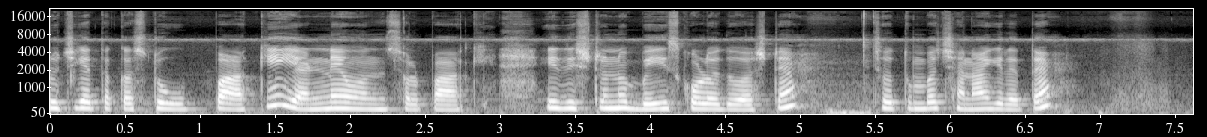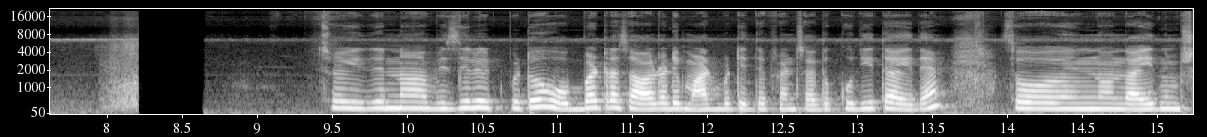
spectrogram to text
ರುಚಿಗೆ ತಕ್ಕಷ್ಟು ಉಪ್ಪು ಹಾಕಿ, ಎಣ್ಣೆ ಒಂದು ಸ್ವಲ್ಪ ಹಾಕಿ. ಇದಿಷ್ಟನ್ನು ಬೇಯಿಸ್ಕೊಳ್ಳೋದು ಅಷ್ಟೇ. ಸೊ ತುಂಬ ಚೆನ್ನಾಗಿರುತ್ತೆ. ಸೊ ಇದನ್ನು ವಿಸಿಲ್ ಇಟ್ಬಿಟ್ಟು ಒಬ್ಬಟ್ಟು ರಸ ಆಲ್ರೆಡಿ ಮಾಡಿಬಿಟ್ಟಿದ್ದೆ ಫ್ರೆಂಡ್ಸ್ ಅದು ಕುದೀತಾ ಇದೆ. ಸೊ ಇನ್ನೊಂದು ಐದು ನಿಮಿಷ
